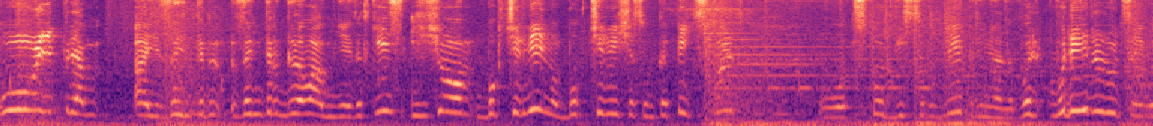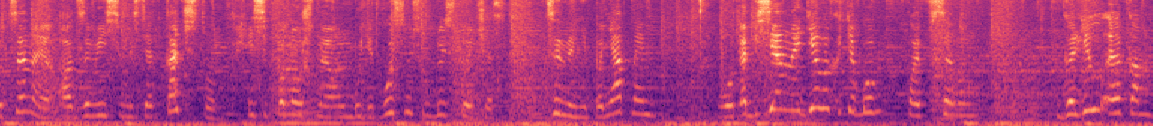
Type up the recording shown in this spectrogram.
Ой, прям Ай, заинтер... заинтриговал мне этот кейс. И еще бок червей, но бок червей сейчас он копейки стоит. Вот, 100-200 рублей примерно. Варьируются его цены от зависимости от качества. Если поношенное, он будет 80 рублей стоить сейчас. Цены непонятные. Вот, обезьянное дело хотя бы 5-7. Галил Эком.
